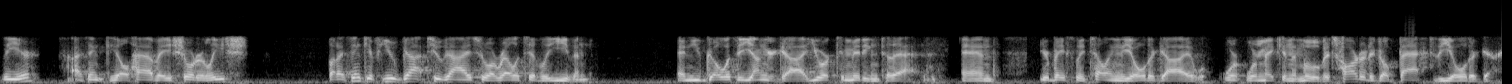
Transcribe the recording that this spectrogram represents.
the year. I think he'll have a shorter leash. But I think if you've got two guys who are relatively even, and you go with the younger guy, you are committing to that. And you're basically telling the older guy, we're, we're making the move. It's harder to go back to the older guy.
